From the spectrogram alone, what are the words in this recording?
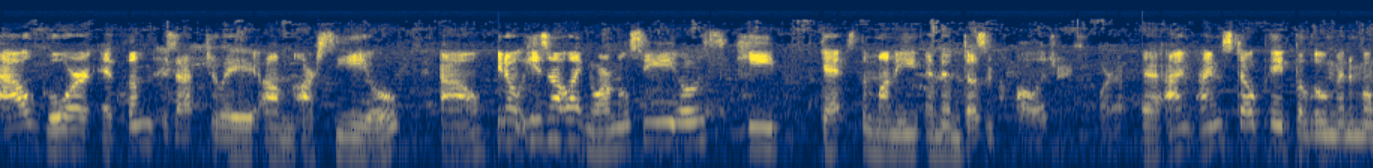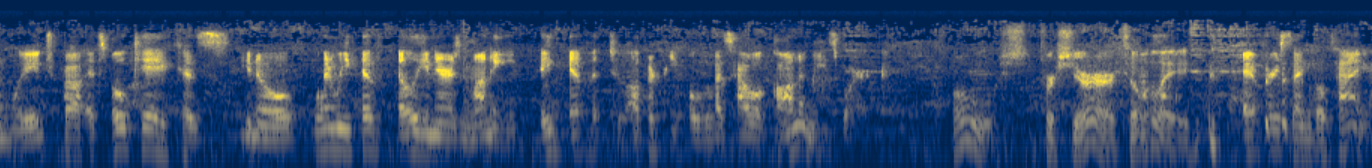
Al Gore Itham is actually um, our CEO. Al, you know, he's not like normal CEOs. He gets the money and then doesn't apologize for it. Yeah, I'm I'm still paid below minimum wage, but it's okay because you know when we give billionaires money, they give it to other people. That's how economies work. Oh, sh- for sure, totally. Every single time.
